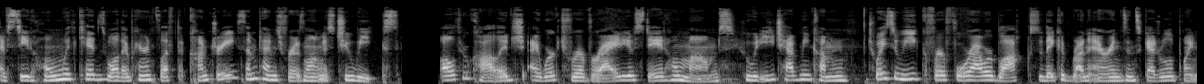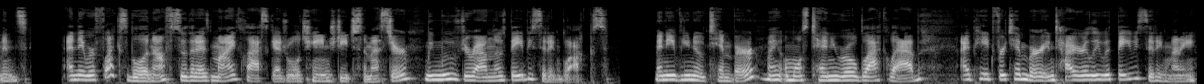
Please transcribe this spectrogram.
I've stayed home with kids while their parents left the country, sometimes for as long as two weeks. All through college, I worked for a variety of stay at home moms who would each have me come twice a week for a four hour block so they could run errands and schedule appointments. And they were flexible enough so that as my class schedule changed each semester, we moved around those babysitting blocks. Many of you know Timber, my almost 10 year old black lab. I paid for Timber entirely with babysitting money.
